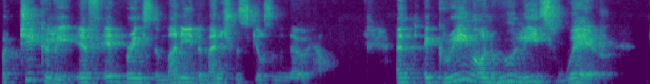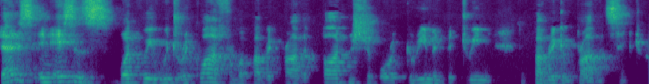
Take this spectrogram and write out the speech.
particularly if it brings the money, the management skills, and the know how. And agreeing on who leads where, that is in essence what we would require from a public private partnership or agreement between the public and private sector.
